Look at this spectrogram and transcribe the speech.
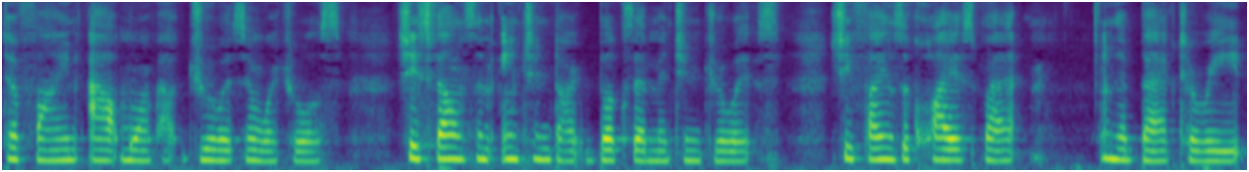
to find out more about druids and rituals. She's found some ancient dark books that mention druids. She finds a quiet spot in the bag to read.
